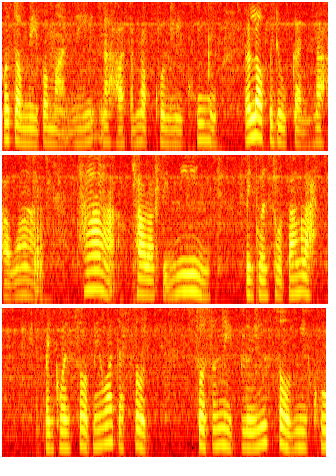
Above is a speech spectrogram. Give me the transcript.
ก็จะมีประมาณนี้นะคะสำหรับคนมีคู่ แล้วเราไปดูกันนะคะว่าถ้าชาวราศีมีนเป็นคนโสดบ้างล่ะ เป็นคนโสดไม่ว่าจะโสดโสดสนิทหรือโสดมีคู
